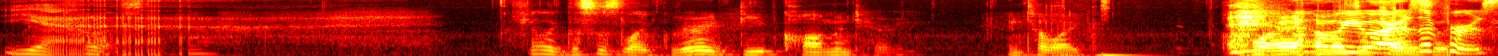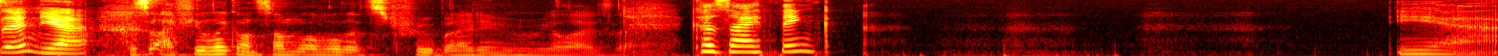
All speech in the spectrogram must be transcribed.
Yeah. I feel like this is like very deep commentary into like who I am Who you are as a person. person, yeah. Because I feel like on some level that's true, but I didn't even realize that. Because I think, yeah.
